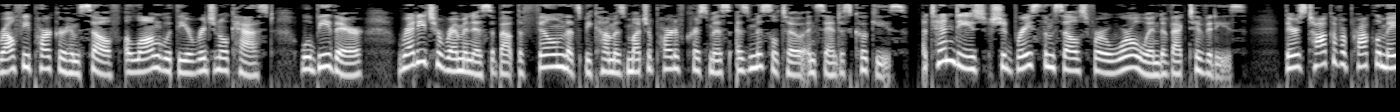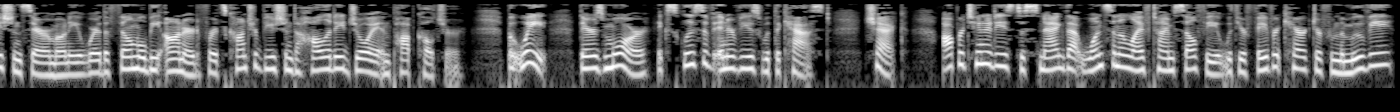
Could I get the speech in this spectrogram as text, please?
Ralphie Parker himself, along with the original cast, will be there, ready to reminisce about the film that's become as much a part of Christmas as mistletoe and Santa's cookies. Attendees should brace themselves for a whirlwind of activities. There's talk of a proclamation ceremony where the film will be honored for its contribution to holiday joy and pop culture. But wait, there's more. Exclusive interviews with the cast. Check. Opportunities to snag that once in a lifetime selfie with your favorite character from the movie?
